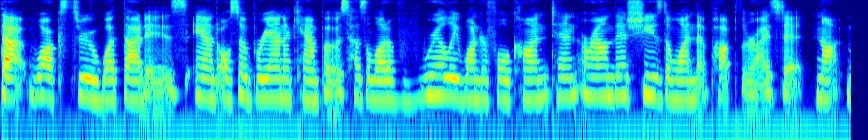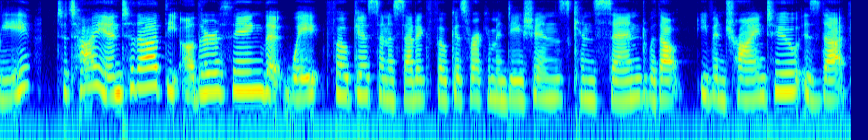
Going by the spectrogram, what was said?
that walks through what that is. And also, Brianna Campos has a lot of really wonderful content around this. She's the one that popularized it, not me. To tie into that, the other thing that weight focus and aesthetic focus recommendations can send without even trying to is that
